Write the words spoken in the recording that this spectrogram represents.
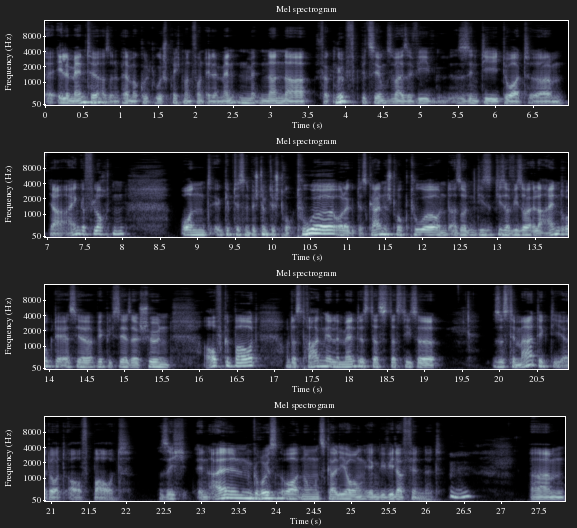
äh, Elemente, also in der Permakultur spricht man von Elementen miteinander verknüpft, beziehungsweise wie sind die dort ähm, ja, eingeflochten? Und gibt es eine bestimmte Struktur oder gibt es keine Struktur? Und also diese, dieser visuelle Eindruck, der ist ja wirklich sehr, sehr schön aufgebaut. Und das tragende Element ist, dass, dass diese Systematik, die er dort aufbaut, sich in allen Größenordnungen und Skalierungen irgendwie wiederfindet. Mhm. Ähm,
